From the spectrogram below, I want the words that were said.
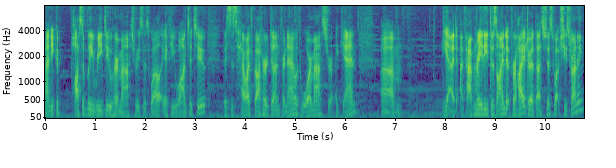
And you could possibly redo her masteries as well if you wanted to. This is how I've got her done for now with War Master again. Um, yeah, I, I, haven't really designed it for Hydra. That's just what she's running.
